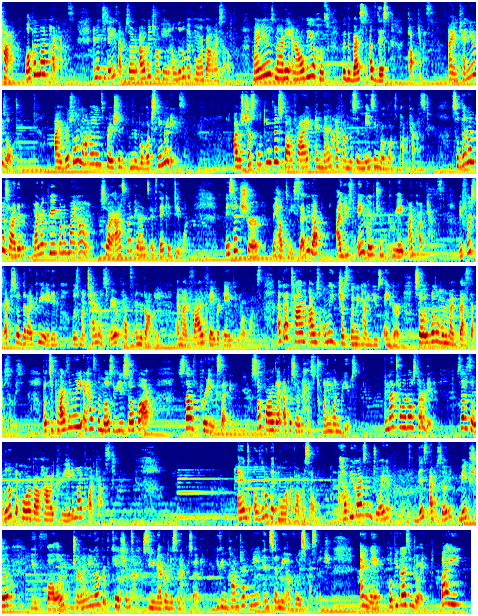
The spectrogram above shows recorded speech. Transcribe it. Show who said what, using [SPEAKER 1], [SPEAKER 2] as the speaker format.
[SPEAKER 1] Hi, welcome to my podcast. And in today's episode, I will be talking a little bit more about myself. My name is Maddie, and I will be your host for the rest of this podcast. I am 10 years old. I originally got my inspiration from the Roblox game ratings. I was just looking through Spotify, and then I found this amazing Roblox podcast. So then I decided, why not create one of my own? So I asked my parents if they could do one. They said sure. They helped me set it up. I used Anchor to create my podcast. My first episode that I created was my 10 most favorite pets in Me and my 5 favorite games in Roblox. At that time, I was only just learning how to use Anchor, so it wasn't one of my best episodes. But surprisingly, it has the most views so far. So that was pretty exciting. So far, that episode has 21 views. And that's how it all started. So that is a little bit more about how I created my podcast. And a little bit more about myself. I hope you guys enjoyed this episode. Make sure you follow, turn on your notifications so you never miss an episode. You can contact me and send me a voice message. Anyway, hope you guys enjoyed. Bye!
